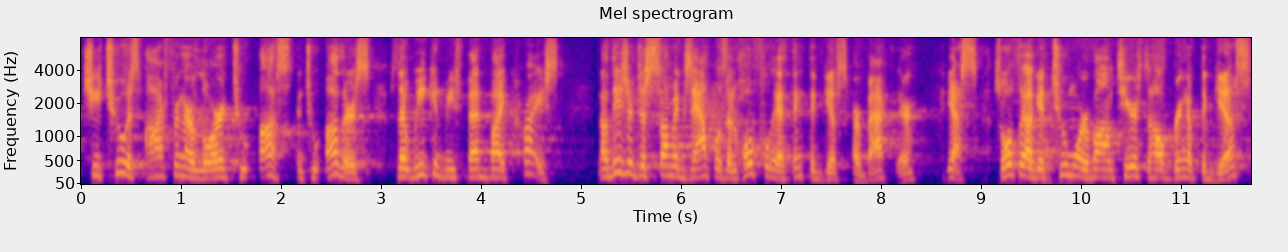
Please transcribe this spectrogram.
she too is offering our Lord to us and to others so that we can be fed by Christ. Now, these are just some examples, and hopefully, I think the gifts are back there. Yes. So hopefully, I'll get two more volunteers to help bring up the gifts.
